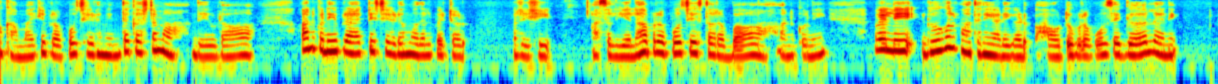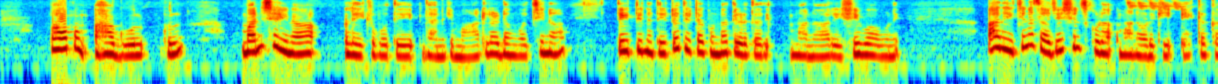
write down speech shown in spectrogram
ఒక అమ్మాయికి ప్రపోజ్ చేయడం ఇంత కష్టమా? దేవుడా అనుకుని ప్రాక్టీస్ చేయడం మొదలుపెట్టాడు రిషి. అసలు ఎలా ప్రపోజ్ చేస్తారబ్బా అనుకుని వెళ్ళి గూగుల్ మాతని అడిగాడు. How to propose a girl అని. పాపం ఆ గూగుల్ మనిషి అయినా లేకపోతే దానికి మాట్లాడడం వచ్చినా తిట్టిన తిట్ట తిట్టకుండా తిడుతుంది మన రిషి బాబుని. అది ఇచ్చిన సజెషన్స్ కూడా మనోడికి ఎక్కక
